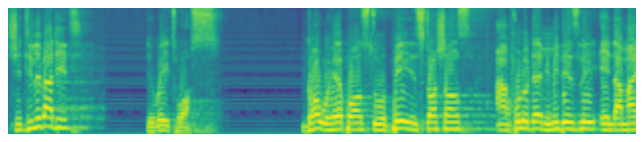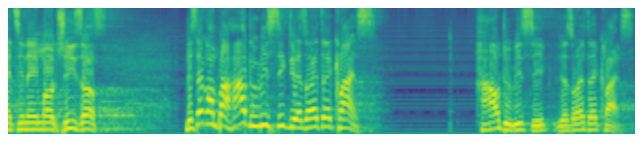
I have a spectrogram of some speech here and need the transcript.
She delivered it the way it was. God will help us to obey instructions and follow them immediately in the mighty name of Jesus. The second part, how do we seek the resurrected Christ? How do we seek the resurrected Christ?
